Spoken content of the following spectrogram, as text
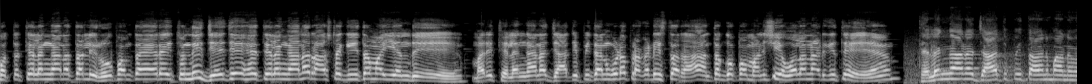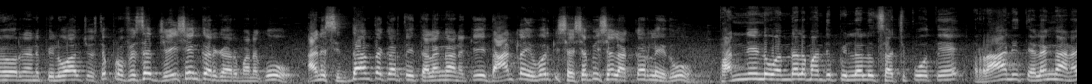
కొత్త తెలంగాణ తల్లి రూపం తయారైతుంది జే జే హే తెలంగాణ రాష్ట్ర గీతం అయ్యింది. మరి తెలంగాణ జాతిపితను కూడా ప్రకటిస్తారా? అంత గొప్ప మనిషి ఎవరని అడిగితే? తెలంగాణ జాతిపిత అని మనం ఎవరినైనా పిలవాల్సి వస్తే ప్రొఫెసర్ జయశంకర్ గారు మనకు ఆయన సిద్ధాంతకర్త ఈ తెలంగాణకి దాంట్లో ఎవరికి శశపిశలు అక్కర్లేదు. పన్నెండు వందల మంది పిల్లలు చచ్చిపోతే రాని తెలంగాణ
